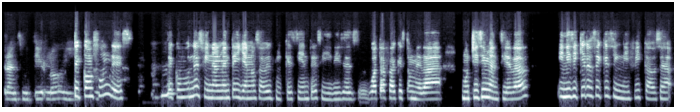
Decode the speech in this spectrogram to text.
transmitirlo. Y, te confundes, te confundes finalmente y ya no sabes ni qué sientes y dices, what the fuck, esto me da muchísima ansiedad y ni siquiera sé qué significa, o sea,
